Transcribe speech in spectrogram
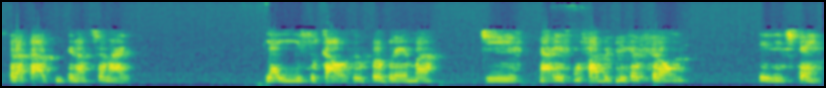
os tratados internacionais. E aí isso causa o problema de, na responsabilização que a gente tem.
